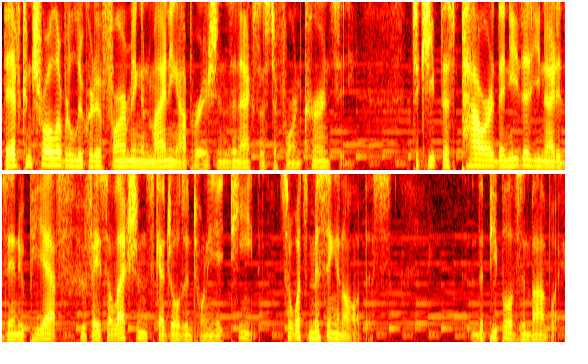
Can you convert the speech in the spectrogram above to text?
They have control over lucrative farming and mining operations and access to foreign currency. To keep this power, they need a united ZANU PF, who face elections scheduled in 2018. So, what's missing in all of this? The people of Zimbabwe.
